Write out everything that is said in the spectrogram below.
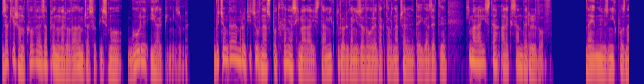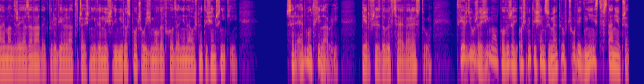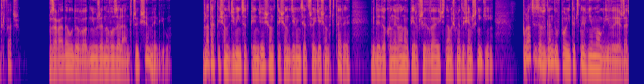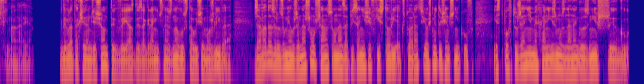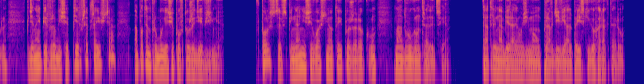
Za kieszonkowe zaprenumerowałem czasopismo Góry i Alpinizm – Wyciągałem rodziców na spotkania z Himalajstami, które organizował redaktor naczelny tej gazety, Himalajsta Aleksander Lwow. Na jednym z nich poznałem Andrzeja Zawadę, który wiele lat wcześniej wymyślił i rozpoczął zimowe wchodzenie na ośmiotysięczniki. Sir Edmund Hillary, pierwszy zdobywca Everestu, twierdził, że zimą powyżej 8000 metrów człowiek nie jest w stanie przetrwać. Zawada udowodnił, że Nowozelandczyk się mylił. W latach 1950-1964, gdy dokonywano pierwszych wejść na ośmiotysięczniki, Polacy ze względów politycznych nie mogli wyjeżdżać w Himalaje. Gdy w latach 70. wyjazdy zagraniczne znowu stały się możliwe, Zawada zrozumiał, że naszą szansą na zapisanie się w historii eksploracji ośmiotysięczników jest powtórzenie mechanizmu znanego z niższych gór, gdzie najpierw robi się pierwsze przejścia, a potem próbuje się powtórzyć je w zimie. W Polsce wspinanie się właśnie o tej porze roku ma długą tradycję. Tatry nabierają zimą prawdziwie alpejskiego charakteru,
